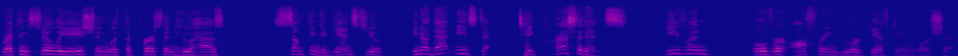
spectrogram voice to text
reconciliation with the person who has something against you, you know, that needs to take precedence even over offering your gift in worship,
